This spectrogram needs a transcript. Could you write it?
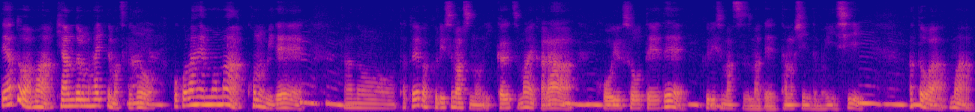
であとはまあキャンドルも入ってますけど、はいはいここら辺もまあ好みで、うんうん。あの例えばクリスマスの1ヶ月前からこういう想定でうんクリスマスまで楽しんでもいいし、うんうんあとはま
